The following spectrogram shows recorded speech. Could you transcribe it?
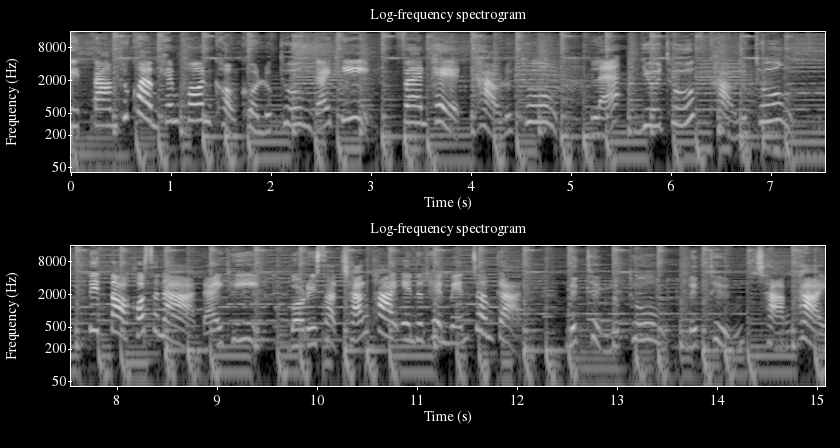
ติดตามทุกความเข้มข้นของคนลุกทุ่งได้ที่แฟนเพจข่าวลุกทุ่ง และ YouTube ข่าวลุกทุ่ง ติดต่อโฆษณาได้ที่บริษัทช้างไทยเอนเตอร์เทนเมนต์จำกัด นึกถึงลุกทุ่ง นึกถึงช้างไทย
